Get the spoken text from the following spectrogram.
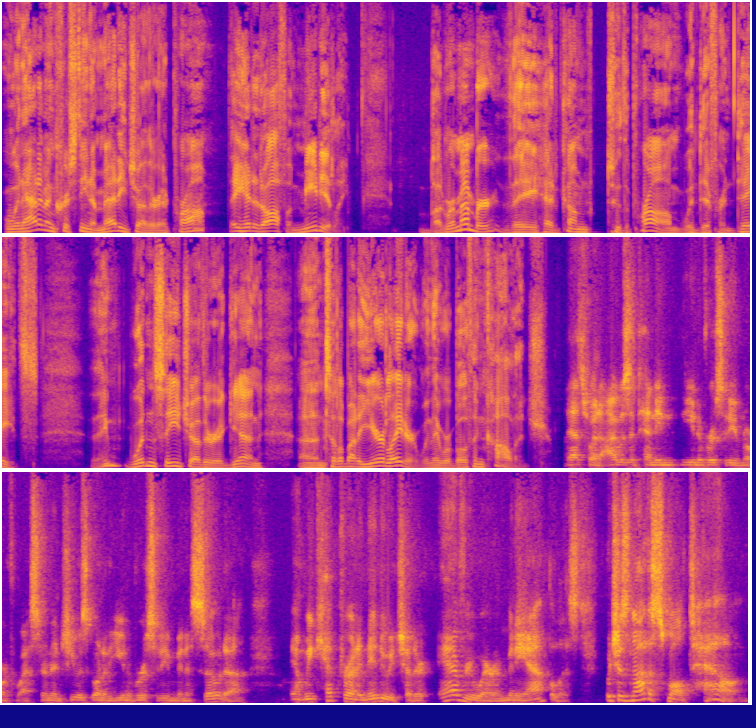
When Adam and Christina met each other at prom, they hit it off immediately. But remember, they had come to the prom with different dates. They wouldn't see each other again until about a year later when they were both in college. That's when I was attending the University of Northwestern and she was going to the University of Minnesota and we kept running into each other everywhere in Minneapolis, which is not a small town.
